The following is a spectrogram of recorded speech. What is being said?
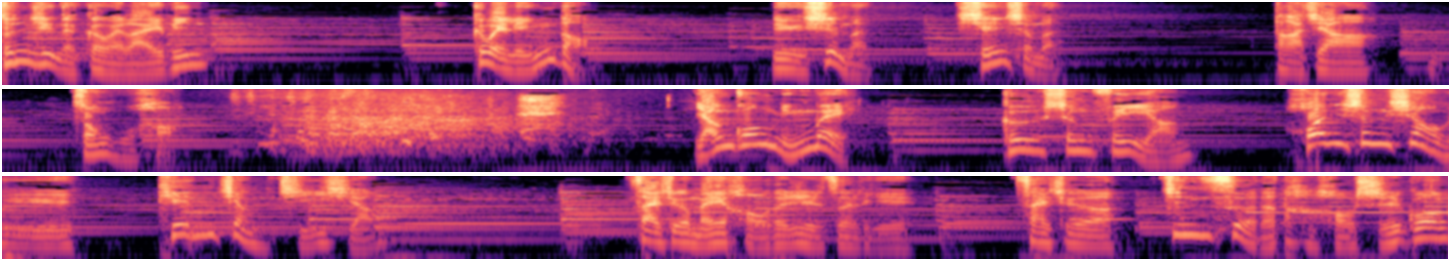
尊敬的各位来宾、各位领导、女士们、先生们，大家中午好！阳光明媚，歌声飞扬，欢声笑语，天降吉祥。在这美好的日子里，在这金色的大好时光，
